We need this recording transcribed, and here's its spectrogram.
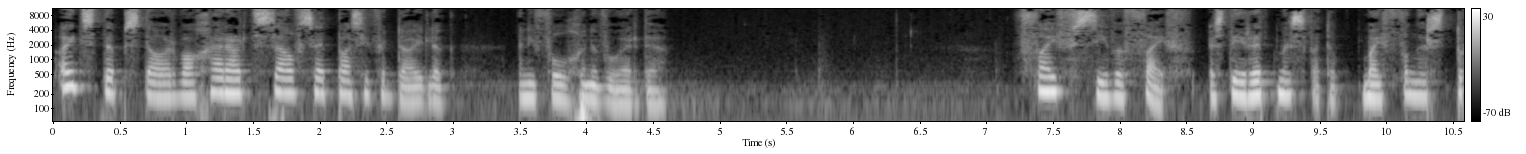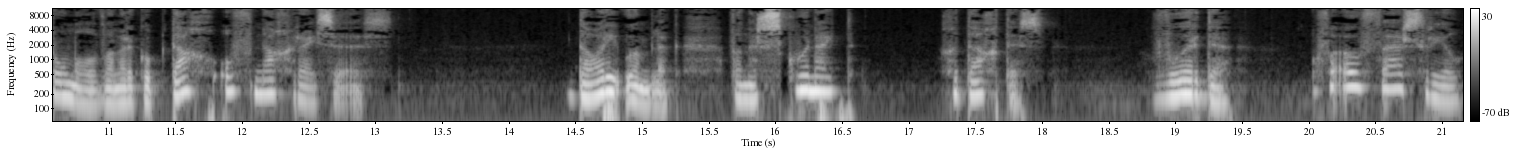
uit Stip Star waar Gerard self sy passie verduidelik in die volgende woorde. 575 is die ritmes wat op my vingers trommel wanneer ek op dag of nagreise is daardie oomblik wanneer skoonheid, gedagtes, woorde of 'n ou versreël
